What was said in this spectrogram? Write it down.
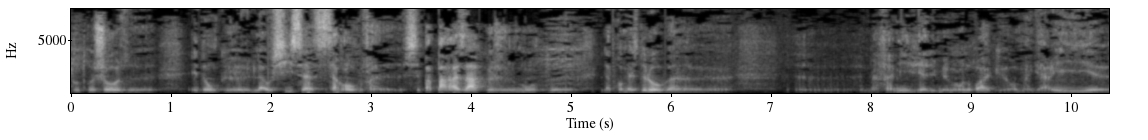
d'autres choses. Et donc là aussi, ça, rend. C'est pas par hasard que je monte la promesse de l'aube. hein. Ma famille vient du même endroit que Romain Gary. euh,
